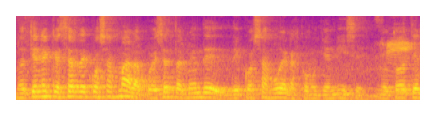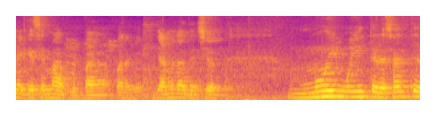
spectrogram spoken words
No tiene que ser de cosas malas, puede ser también de, de cosas buenas, como quien dice. No todo tiene que ser malo para, para que llame la atención. Muy, muy interesante.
